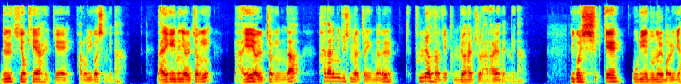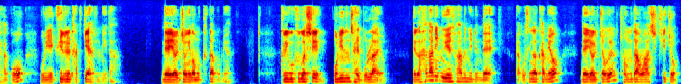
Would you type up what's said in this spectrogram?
늘 기억해야 할 게 바로 이것입니다. 나에게 있는 열정이 나의 열정인가 하나님이 주신 열정인가를 분명하게 분별할 줄 알아야 됩니다. 이것이 쉽게 우리의 눈을 멀게 하고 우리의 귀를 닫게 합니다. 내 열정이 너무 크다 보면. 그리고 그것이 본인은 잘 몰라요. 내가 하나님 위해서 하는 일인데 라고 생각하며 내 열정을 정당화시키죠.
